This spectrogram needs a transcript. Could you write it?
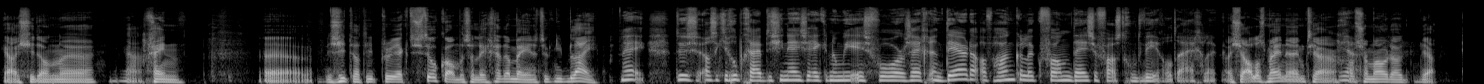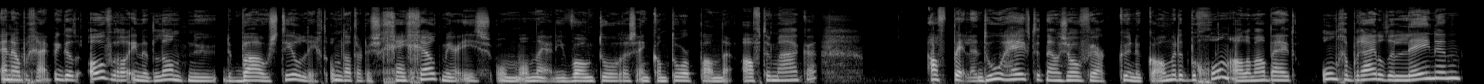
Ja, als je dan uh, ja, geen uh, je ziet dat die projecten stil komen te liggen, dan ben je natuurlijk niet blij. Nee, dus als ik je goed begrijp, de Chinese economie is voor zeg een derde afhankelijk van deze vastgoedwereld eigenlijk. Als je alles meeneemt, ja, grosso modo, ja. En nou begrijp ik dat overal in het land nu de bouw stil ligt, omdat er dus geen geld meer is om, om nou ja, die woontorens en kantoorpanden af te maken. Afpellend, hoe heeft het nou zover kunnen komen? Dat begon allemaal bij het ongebreidelde lenen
